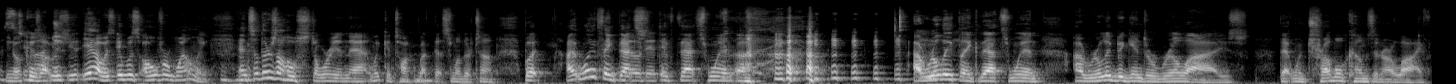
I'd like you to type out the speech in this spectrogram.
it's you know, because I was yeah, it was it was overwhelming, and so there's a whole story in that, and we can talk about that some other time. But I really think that's Noted. if that's when uh, I really think that's when I really begin to realize that when trouble comes in our life,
